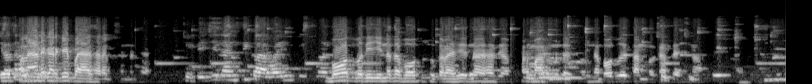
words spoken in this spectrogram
ਜਦ- ਪਲਾਨ ਕਰਕੇ ਪਾਇਆ ਸਾਰਾ ਕੁਝ ਇਹਨਾਂ ਨੇ ਵਿਜੀਲੈਂਸ ਦੀ ਕਾਰਵਾਈ ਨੂੰ ਕਿਸ ਤਰ੍ਹਾਂ ਬਹੁਤ ਵਧੀਆ ਜੀ ਇਹਨਾਂ ਦਾ ਬਹੁਤ ਸ਼ੁਕਰ ਹੈ ਜੀ ਇਹਨਾਂ ਦਾ ਪਰਮਾਤਮਾ ਦਾ ਇਹਨਾਂ ਬਹੁਤ ਬਹੁਤ ਧੰਨਵਾਦ ਕਰਦੇ ਹਾਂ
